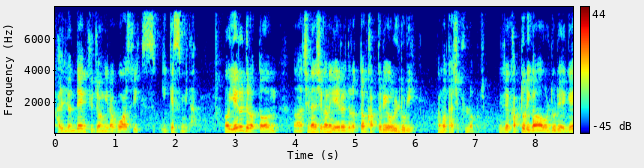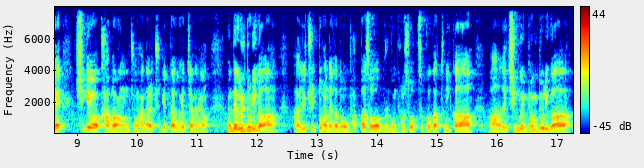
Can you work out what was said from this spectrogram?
관련된 규정이라고 할 수 있겠습니다. 어, 예를 들었던 어, 지난 시간에 예를 들었던 갑돌이와 울돌이 한번 다시 불러보죠. 이제 갑돌이가 울돌이에게 시계와 가방 중 하나를 주겠다고 했잖아요. 근데 울돌이가 아, 일주일 동안 내가 너무 바빠서 물건 볼 수 없을 것 같으니까 아, 내 친구인 병돌이가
